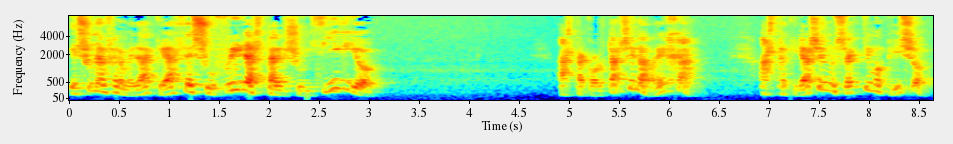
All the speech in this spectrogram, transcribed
es una enfermedad que hace sufrir hasta el suicidio, hasta cortarse la oreja, hasta tirarse en un séptimo piso.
